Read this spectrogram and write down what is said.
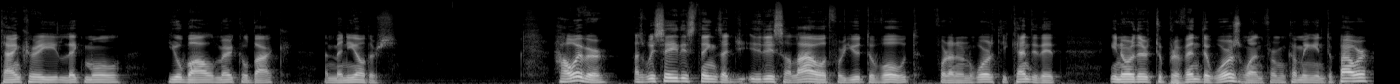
Tanquerey, Lehmkuhl, Yuval, Merkelbach, and many others. However, as we say these things that it is allowed for you to vote for an unworthy candidate in order to prevent the worst one from coming into power,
